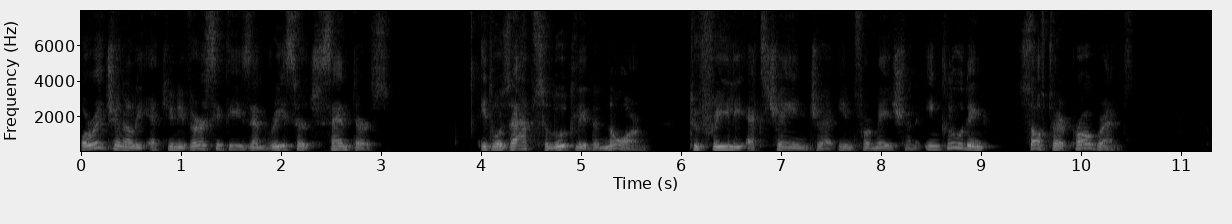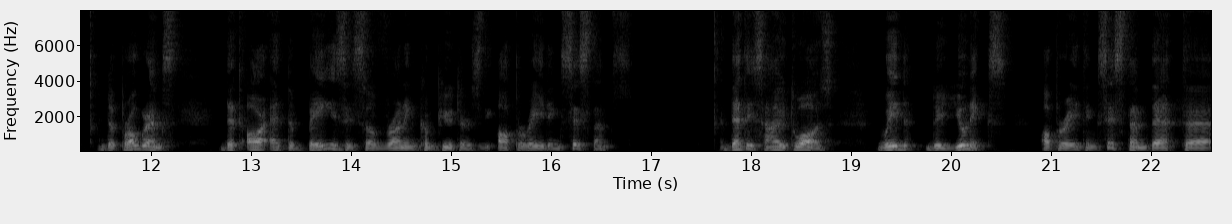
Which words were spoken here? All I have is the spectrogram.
Originally at universities and research centers, it was absolutely the norm to freely exchange uh, information, including software programs. The programs that are at the basis of running computers, the operating systems. That is how it was with the Unix operating system that uh,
